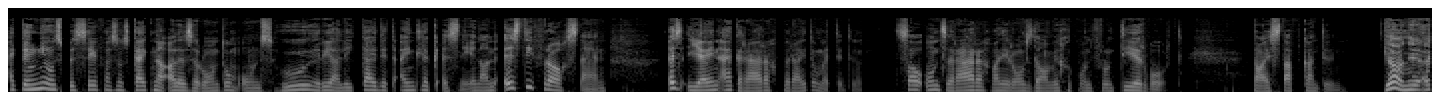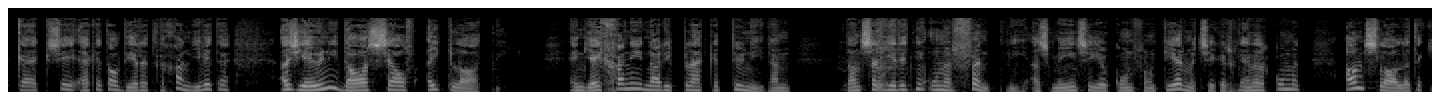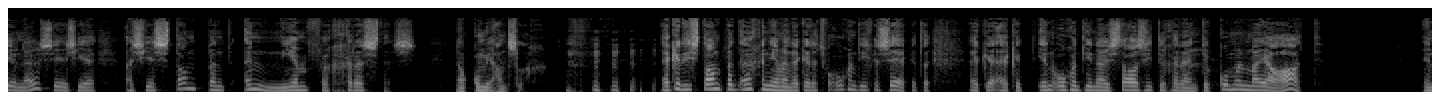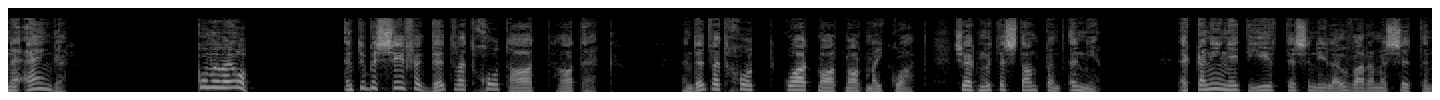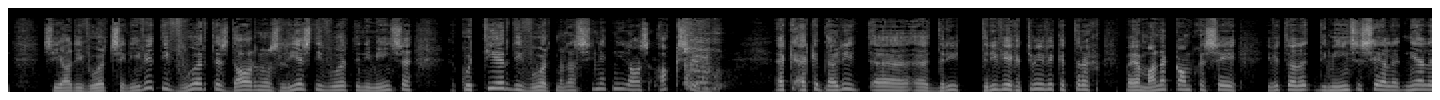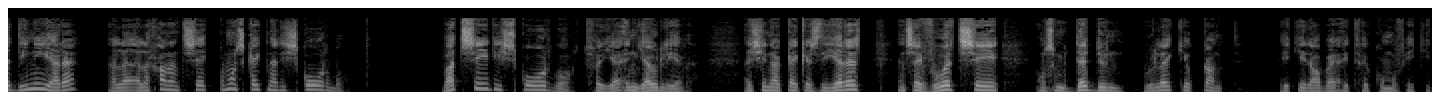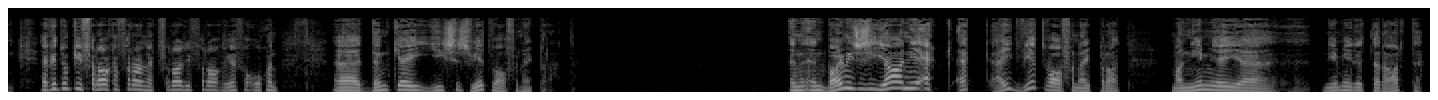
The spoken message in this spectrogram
Ek dink nie ons besef as ons kyk na alles rondom ons hoe realiteit dit eintlik is nie. En dan is die vraag staan, is jy en ek regtig bereid om dit te doen? Sal ons regtig wanneer ons daarmee gekonfronteer word, daai stap kan doen? Ja, nee, ek ek sê ek het al deur dit gegaan. Jy weet as jy jou nie daar self uitlaat nie en jy gaan nie na die plekke toe nie, dan dan sal jy dit nie ondervind nie as mense jou konfronteer met seker en hulle kom met aansla, laat ek jou nou sê as jy as jy 'n standpunt inneem vir Christus, dan kom die aanslag. ek het die standpunt ingeneem en ek het dit vanoggend hier gesê, ek het ek ek het een oggend hier na die stasie toe gery en toe kom in my haat en 'n anger. Kom in my op. En toe besef ek dit wat God haat, haat ek. En dit wat God kwaad maak, maak my kwaad. So ek moet 'n standpunt inneem. Ek kan nie net hier tussen die louwarme sit en sê ja die woord sê nie. Jy weet die woord is daar en ons lees die woord en die mense quoteer die woord, maar dan sien ek nie daar's aksie nie. Ek ek het nou die uh 3 3 weke, 2 weke terug by 'n mannekamp gesê, jy weet hulle die mense sê hulle nee hulle dien die Here. Hulle hulle gaan dan sê kom ons kyk na die skoorbord. Wat sê die skoorbord vir jou in jou lewe? As jy nou kyk as die Here in sy woord sê ons moet dit doen, hoe lyk jou kant? Het jy daarbey uitgekom of het jy nie? Ek het ook die vraag gevra en ek vra die vraag weer vanoggend. Uh dink jy Jesus weet waarvan hy praat? En en baie mense sê ja, nee, ek ek hy weet waarvan hy praat. Maar neem jy uh neem jy dit ter harte?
